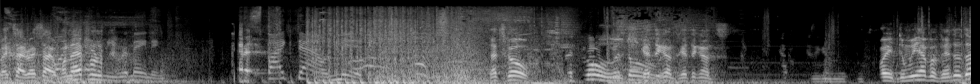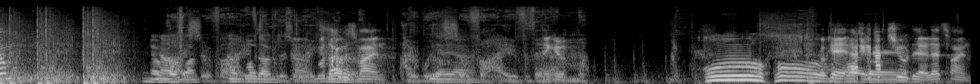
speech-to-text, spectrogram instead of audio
Right side, right side. One left, Enemy one. remaining. Spike down mid. Let's go. Let's go. Let's go. Get the guns, get the guns. Wait, do we have a vendor down? No, No. bulldog. Survive bulldog. the blizzard. Well, that was mine. I will Yeah, yeah. survive them. Thank you. Ooh, ooh, Okay, I got you there. That's fine.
